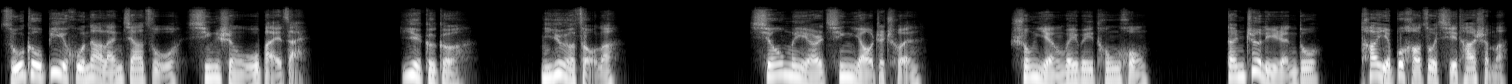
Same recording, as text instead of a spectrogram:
足够庇护纳兰家族兴盛五百载。叶哥哥，你又要走了？萧媚儿轻咬着唇，双眼微微通红。但这里人多，他也不好做其他什么，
